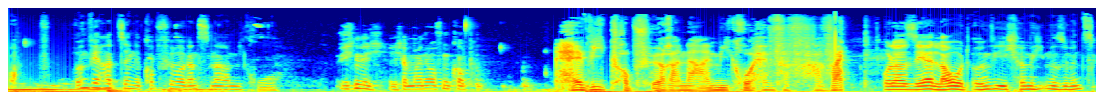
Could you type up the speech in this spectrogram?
oh, irgendwer hat seine Kopfhörer ganz nah am Mikro. Ich nicht, ich habe meine auf dem Kopf. Heavy Kopfhörer nah am Mikro. Hä, was? Oder sehr laut. Irgendwie, ich höre mich immer so ganz.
